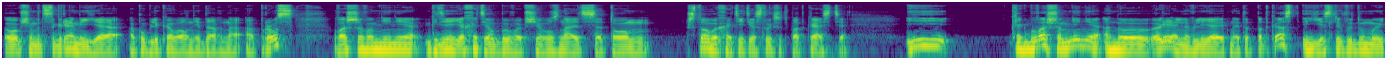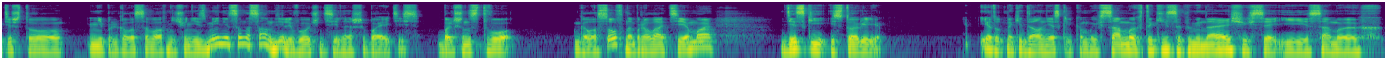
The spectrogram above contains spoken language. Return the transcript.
В общем, в Инстаграме я опубликовал недавно опрос вашего мнения, где я хотел бы вообще узнать о том, что вы хотите слышать в подкасте. И как бы ваше мнение, оно реально влияет на этот подкаст, и если вы думаете, что не проголосовав ничего не изменится, на самом деле вы очень сильно ошибаетесь. Большинство голосов набрала тема детские истории. Я тут накидал несколько моих самых таких запоминающихся и самых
